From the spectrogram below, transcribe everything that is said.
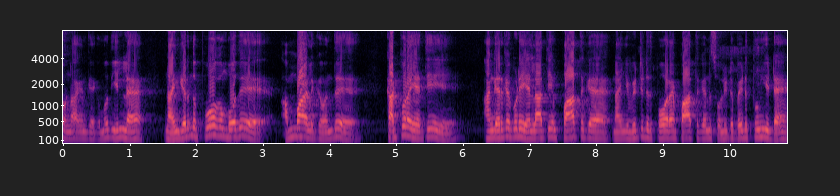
சொன்னாங்கன்னு கேட்கும்போது இல்ல. நான் இங்க இருந்து போகும்போது அம்மாளுக்கு வந்து கற்பூரம் ஏத்தி அங்க இருக்கக்கூடிய எல்லாத்தையும் பார்த்துக்க நான் இங்க விட்டுட்டு போறேன் பார்த்துக்கன்னு சொல்லிட்டு போயிட்டு தூங்கிட்டேன்.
